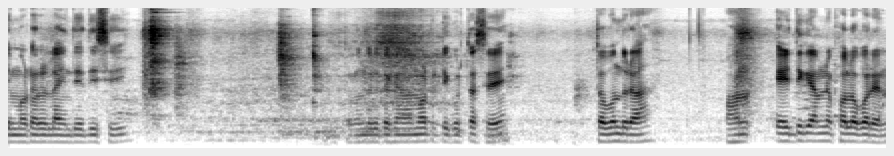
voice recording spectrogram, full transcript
এই মোটরের লাইন দিয়ে দিছি। তো বন্ধুরা, দেখেন আমার মোটরটি করতেছে তো বন্ধুরা, এখন এই দিকে আপনি ফলো করেন।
